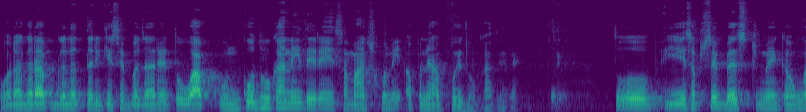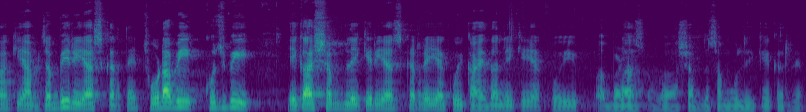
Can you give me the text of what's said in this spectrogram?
और अगर आप गलत तरीके से बजा रहे तो आप उनको धोखा नहीं दे रहे हैं समाज को नहीं अपने आप को ही धोखा दे रहे हैं. तो ये सबसे बेस्ट मैं कहूँगा कि आप जब भी रियाज करते हैं थोड़ा भी कुछ भी एक आध शब्द लेके रियाज कर रहे हैं या कोई कायदा लेके या कोई बड़ा शब्द समूह लेके कर रहे हैं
